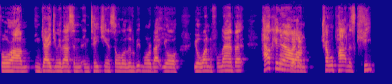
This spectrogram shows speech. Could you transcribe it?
for um, engaging with us and, and, teaching us all a little bit more about your your wonderful land. But how can My our um, travel partners keep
